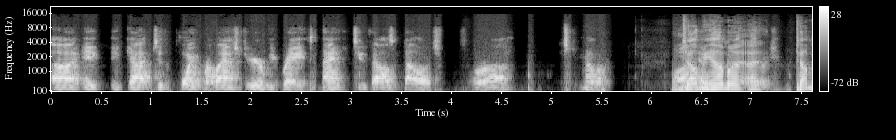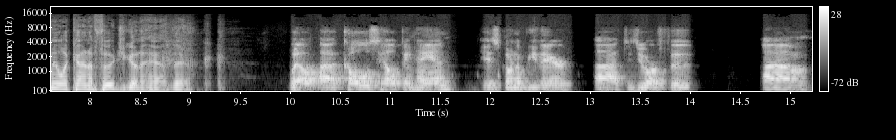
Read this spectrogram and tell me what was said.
uh, it, it got to the point where last year we raised ninety two thousand dollars for uh, Mr. Miller. Wow. Tell me how much. Uh, tell me what kind of food you're going to have there. Well, uh, Cole's Helping Hand is going to be there uh, to do our food. Um,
